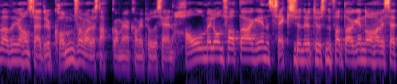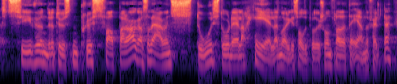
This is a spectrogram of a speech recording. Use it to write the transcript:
Da Johan Sleidrup kom, så var det snakk om ja, kan vi produsere en halv million fat dagen, 600 000 fat dagen. Nå har vi sett 700 000 pluss fat per dag. Altså, det er jo en stor stor del av hele Norges oljeproduksjon fra dette ene feltet.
